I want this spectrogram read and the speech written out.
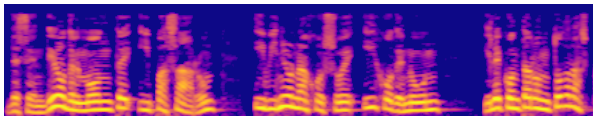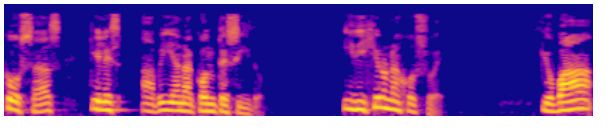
descendieron del monte y pasaron, y vinieron a Josué, hijo de Nun, y le contaron todas las cosas que les habían acontecido. Y dijeron a Josué, Jehová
